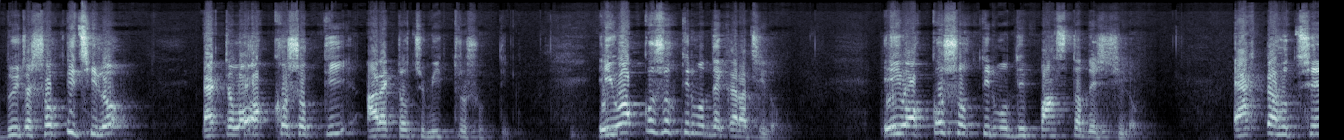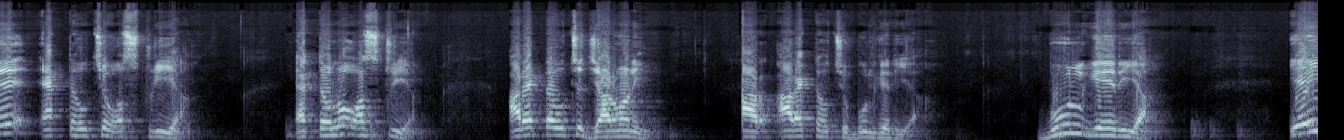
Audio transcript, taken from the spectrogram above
দুইটা শক্তি ছিল। একটা হলো অক্ষ শক্তি আর একটা হচ্ছে মিত্র শক্তি। এই অক্ষ শক্তির মধ্যে কারা ছিল? এই অক্ষ শক্তির মধ্যে পাঁচটা দেশ ছিল। একটা হচ্ছে একটা হচ্ছে অস্ট্রিয়া। একটা হলো অস্ট্রিয়া। আর একটা হচ্ছে জার্মানি আর আর একটা হচ্ছে বুলগেরিয়া। বুলগেরিয়া, এই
